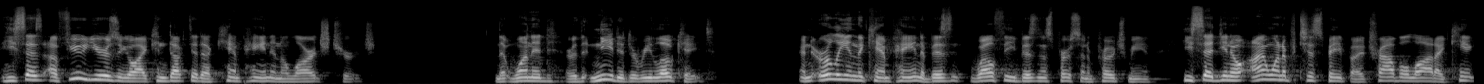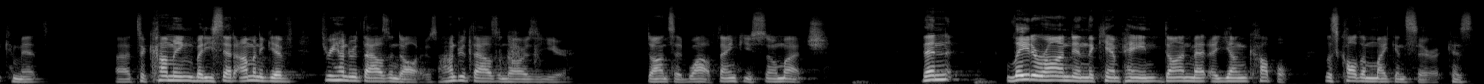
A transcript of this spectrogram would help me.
He says, A few years ago, I conducted a campaign in a large church that wanted or that needed to relocate. And early in the campaign, a business, wealthy business person approached me and he said, You know, I want to participate, but I travel a lot. I can't commit uh, to coming. But he said, I'm going to give $300,000, $100,000 a year. Don said, Wow, thank you so much. Then later on in the campaign, Don met a young couple. Let's call them Mike and Sarah because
